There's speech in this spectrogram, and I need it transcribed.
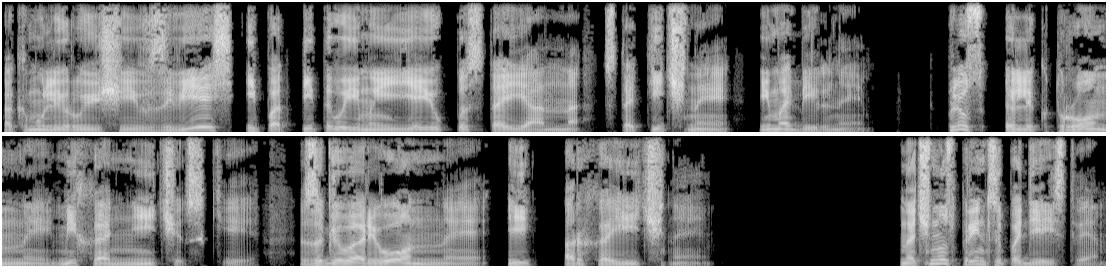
аккумулирующие взвесь и подпитываемые ею постоянно, статичные и мобильные. Плюс электронные, механические, заговоренные и архаичные. Начну с принципа действия.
